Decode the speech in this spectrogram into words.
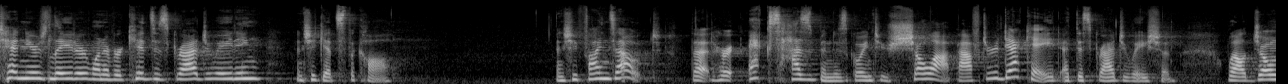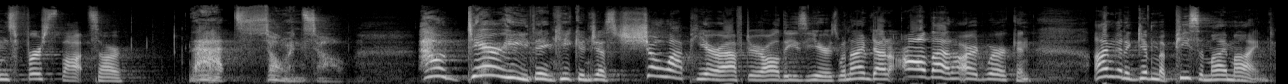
10 years later, one of her kids is graduating, and she gets the call. And she finds out that her ex husband is going to show up after a decade at this graduation. Well, Joan's first thoughts are, that's so and so. How dare he think he can just show up here after all these years when I've done all that hard work and I'm going to give him a piece of my mind?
